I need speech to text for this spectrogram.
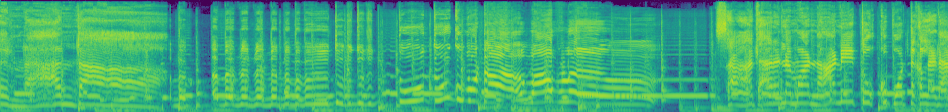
அது நான் தான் தூ- தூக்கு போட்டா மாப்பிள சாதாரணமா நானே தூக்கு போட்டுக்கலடா.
